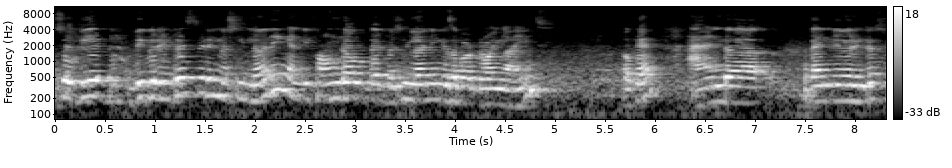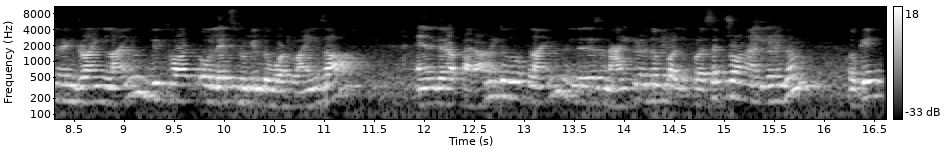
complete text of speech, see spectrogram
so we, we were interested in machine learning and we found out that machine learning is about drawing lines. Okay, and uh, when we were interested in drawing lines, we thought, oh, let's look into what lines are. And there are parameters of lines, and there is an algorithm called the perceptron algorithm. Okay,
